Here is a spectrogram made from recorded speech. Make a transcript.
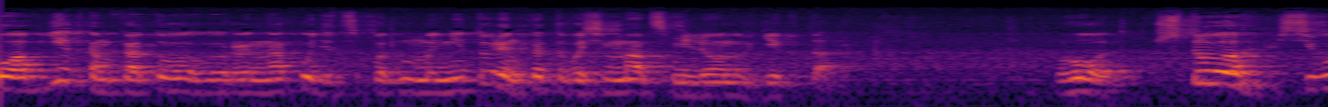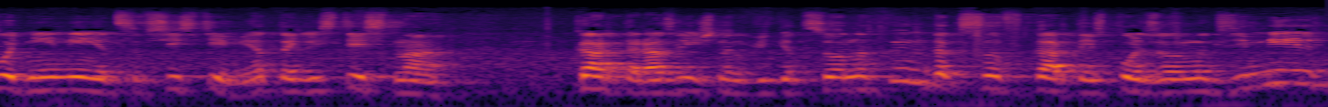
по объектам, которые находятся под мониторинг, это 18 миллионов гектар. Вот. Что сегодня имеется в системе? Это, естественно, карты различных вегетационных индексов, карты используемых земель.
